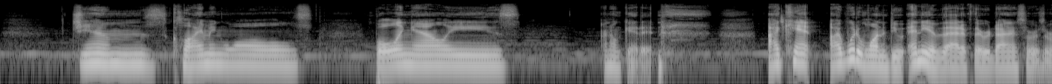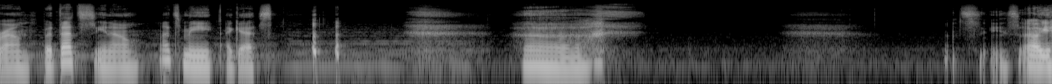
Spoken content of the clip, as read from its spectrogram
gyms, climbing walls, bowling alleys. I don't get it. I can't I wouldn't want to do any of that if there were dinosaurs around, but that's, you know, that's me, I guess. uh let's see. So oh, yeah,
